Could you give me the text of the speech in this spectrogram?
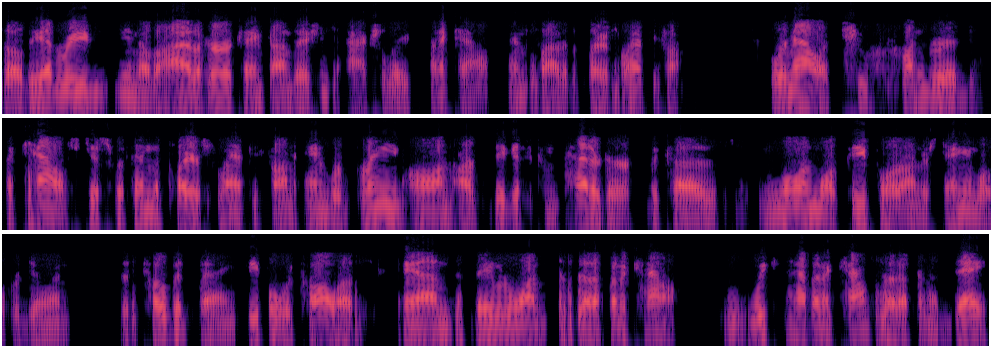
So the Ed Reed, you know, the Eye of the Hurricane Foundation is actually an account inside of the Players Philanthropy Fund. We're now at 200 accounts just within the Players Philanthropy Fund, and we're bringing on our biggest competitor because more and more people are understanding what we're doing. This COVID thing, people would call us and they would want to set up an account we can have an account set up in a day.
